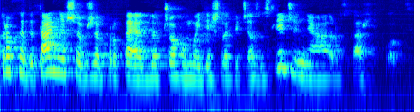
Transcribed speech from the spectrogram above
Трохи детальніше вже про те, до чого ми дійшли під час дослідження, розкажуть хлопці.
